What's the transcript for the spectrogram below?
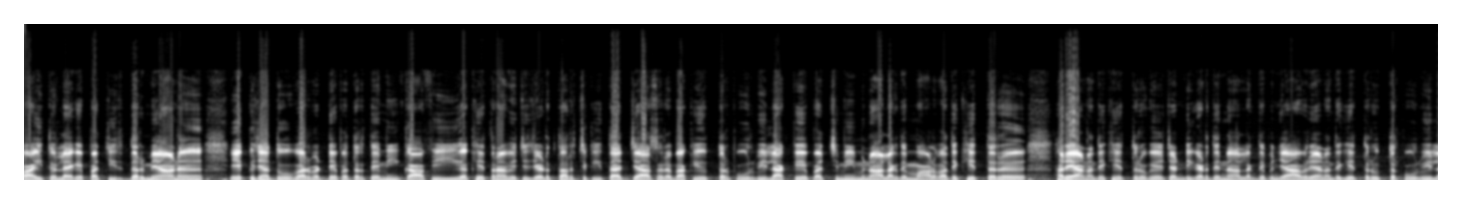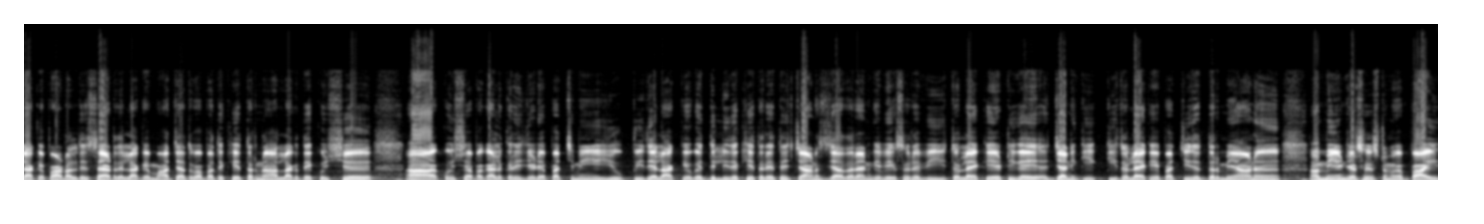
22 ਤੋਂ ਲੈ ਕੇ 25 ਦੇ ਦਰਮਿਆਨ ਇੱਕ ਜਾਂ ਦੋ ਵਾਰ ਵੱਡੇ ਪੱਧਰ ਤੇ ਮੀਂਹ ਕਾਫੀ ਖੇਤਰਾਂ ਵਿੱਚ ਜਿਹੜਾ ਦਰਜ ਕੀਤਾ ਜਾ ਸਕਦਾ, ਬਾਕੀ ਉੱਤਰ ਪੂਰਬੀ ਇਲਾਕੇ, ਪੱਛਮੀ ਨਾਲ ਲੱਗਦੇ ਮਾਲਵਾ ਦੇ ਖੇਤਰ, ਹਰਿਆਣਾ ਦੇ ਖੇਤਰ ਹੋ ਗਏ, ਚੰਡੀਗੜ੍ਹ ਦੇ ਨਾਲ ਲੱਗਦੇ ਪੰਜਾਬ, ਹਰਿਆਣਾ ਦੇ ਖੇਤਰ, ਉੱਤਰ ਪੂਰਬੀ ਇਲਾਕੇ, ਪਹਾੜਾਂ ਦੇ ਸਾਈਡ ਦੇ ਇਲਾਕੇ, ਮਾਝਾ, ਦੁਆਬਾ ਦੇ ਖੇਤਰ, ਨਾਲ ਲੱਗਦੇ ਕੁਝ ਕੁਝ ਆਪਾਂ ਗੱਲ ਕਰੀਏ ਜਿਹੜੇ ਪੱਛਮੀ ਯੂਪੀ ਦੇ ਇਲਾਕੇ ਹੋ ਗਏ, ਦਿੱਲੀ ਦੇ ਖੇਤਰ, ਇੱਥੇ ਚਾਂਸ ਜ਼ਿਆਦਾ ਰਹਿਣਗੇ। ਵੇਖ ਸਕਦੇ ਹੋ 20 ਤੋਂ ਲੈ ਕੇ, ਠੀਕ ਹੈ, ਯਾਨੀ ਕਿ 21 ਤੋਂ ਲੈ ਕੇ 25 ਦੇ ਦਰਮਿਆਨ ਮੇਨ ਜਿਹੜਾ ਸਿਸਟਮ ਹੈ 22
